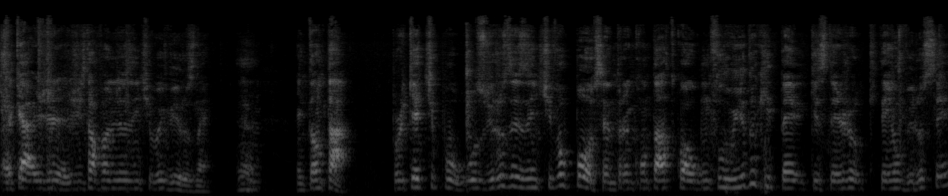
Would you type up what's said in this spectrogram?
é que a, a gente tava falando de Resident Evil e vírus, né? É. Então tá. Porque, tipo, os vírus do Resident Evil, pô, você entrou em contato com algum fluido que, te, que, esteja, que tenha um vírus, você.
